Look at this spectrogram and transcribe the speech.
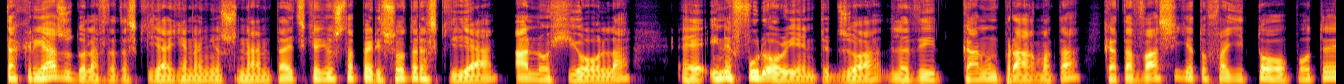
τα χρειάζονται όλα αυτά τα σκυλιά για να νιώσουν άνετα, έτσι κι αλλιώς τα περισσότερα σκυλιά, αν όχι όλα, ε, είναι food oriented ζώα, δηλαδή κάνουν πράγματα κατά βάση για το φαγητό. Οπότε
